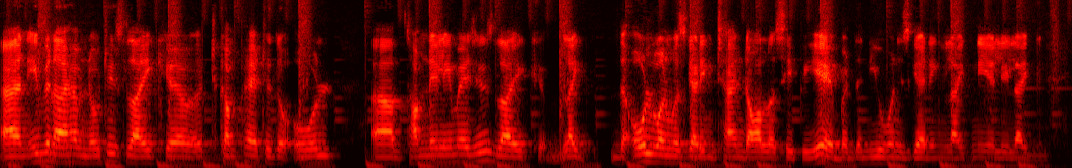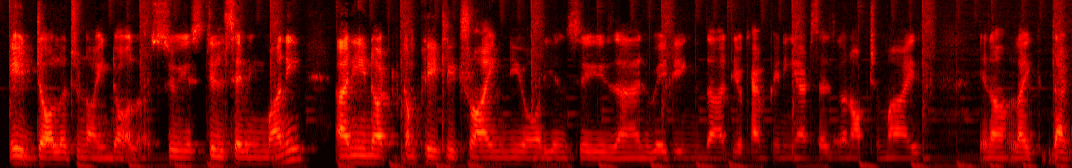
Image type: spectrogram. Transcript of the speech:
and even i have noticed like uh, compared to the old um, thumbnail images like like the old one was getting $10 cpa but the new one is getting like nearly like $8 to $9 so you're still saving money and you're not completely trying new audiences and waiting that your campaigning ad is going to optimize you know like that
